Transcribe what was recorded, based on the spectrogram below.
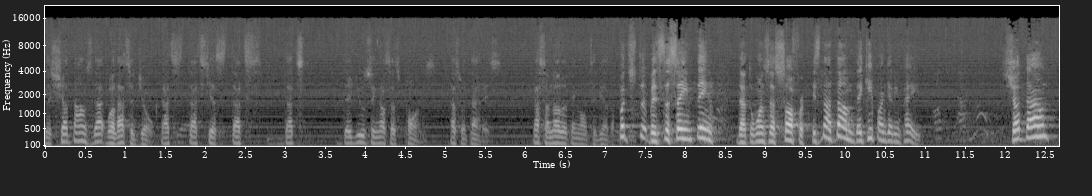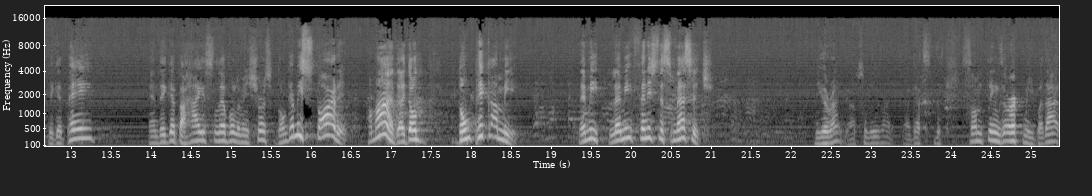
The shutdowns, that well, that's a joke. That's that's just that's that's they're using us as pawns. That's what that is. That's another thing altogether. But, st- it's the same thing that the ones that suffer. It's not dumb. They keep on getting paid. Shut down, they get paid, and they get the highest level of insurance. Don't get me started. Come on, don't don't pick on me. Let me let me finish this message. You're right. You're absolutely right. That's the, some things irk me, but that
